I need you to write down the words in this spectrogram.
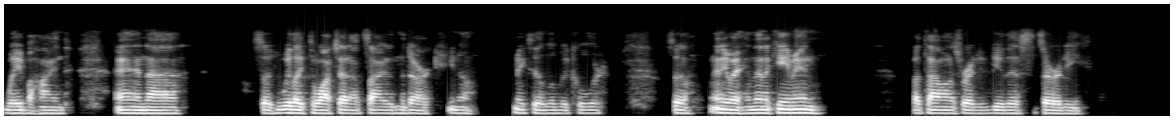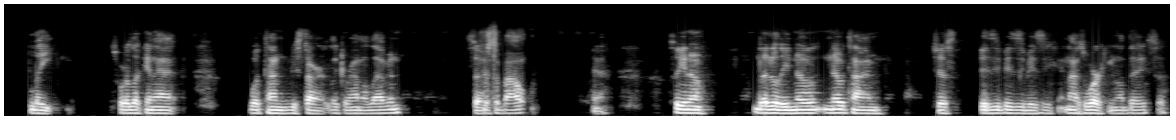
way behind and uh so we like to watch that outside in the dark you know makes it a little bit cooler so anyway and then I came in by time I was ready to do this it's already late so we're looking at what time did we start? Like around eleven. So just about. Yeah. So you know, literally no no time, just busy, busy, busy, and I was working all day. So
